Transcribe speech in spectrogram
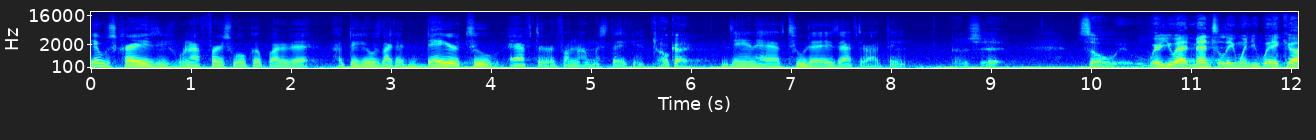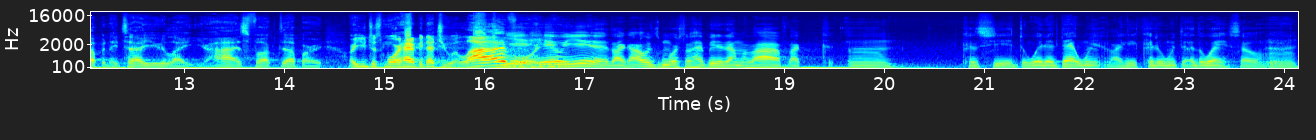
it was crazy when I first woke up out of that. I think it was like a day or two after, if I'm not mistaken. Okay. Then have two days after, I think. Oh shit. So where you at mentally when you wake up and they tell you like your eyes fucked up, or are you just more happy that you alive? Yeah, or hell you, yeah. Like I was more so happy that I'm alive, like, um, cause shit, the way that that went, like it could have went the other way. So, um,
